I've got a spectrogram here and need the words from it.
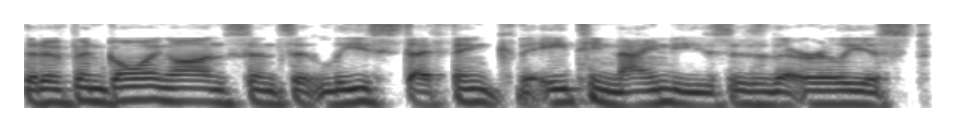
that have been going on since at least I think the 1890s is the earliest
